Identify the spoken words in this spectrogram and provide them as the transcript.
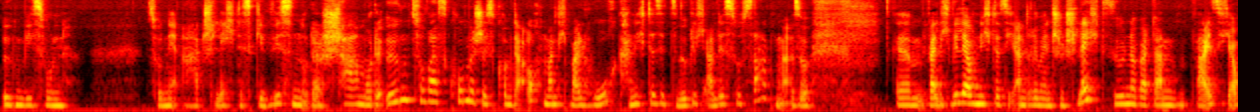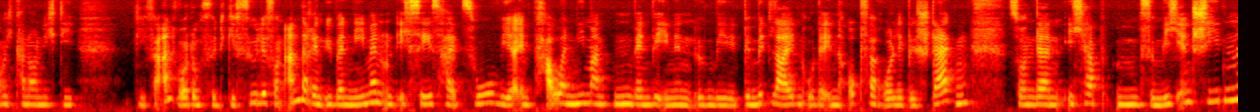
irgendwie so, ein, so eine Art schlechtes Gewissen oder Scham oder irgend so was Komisches kommt da auch manchmal hoch. Kann ich das jetzt wirklich alles so sagen? Also, ähm, weil ich will ja auch nicht, dass sich andere Menschen schlecht fühlen, aber dann weiß ich auch, ich kann auch nicht die, die Verantwortung für die Gefühle von anderen übernehmen. Und ich sehe es halt so, wir empowern niemanden, wenn wir ihnen irgendwie bemitleiden oder in eine Opferrolle bestärken, sondern ich habe hm, für mich entschieden,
